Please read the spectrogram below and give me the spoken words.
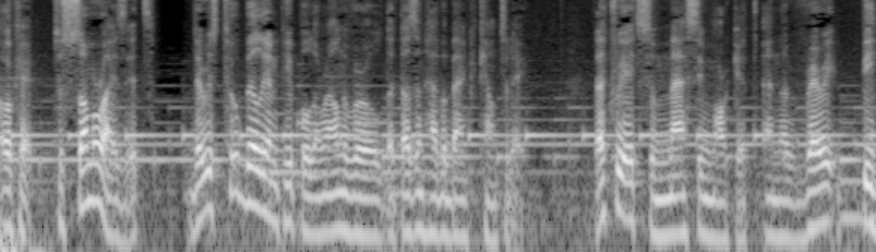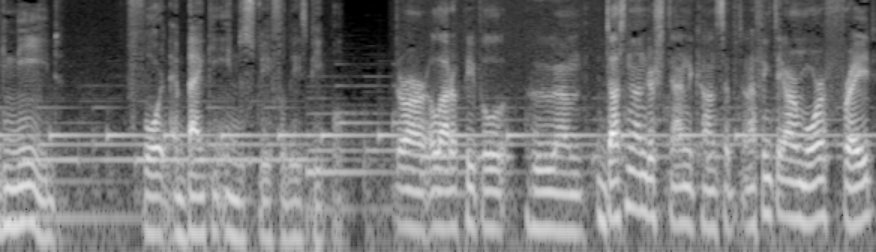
Okay, to summarize it, there is 2 billion people around the world that doesn't have a bank account today. That creates a massive market and a very big need for a banking industry for these people. There are a lot of people who um, doesn't understand the concept and I think they are more afraid.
